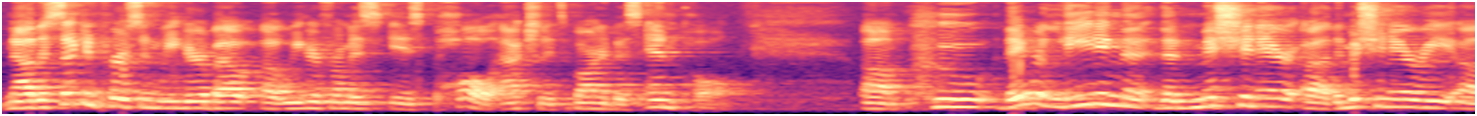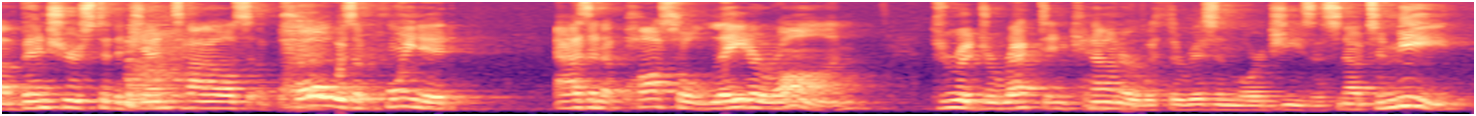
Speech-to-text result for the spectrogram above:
Now, the second person we hear about, uh, we hear from is, is Paul. Actually, it's Barnabas and Paul, um, who they were leading the, the missionary, uh, the missionary uh, ventures to the Gentiles. Paul was appointed as an apostle later on through a direct encounter with the risen Lord Jesus. Now, to me,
